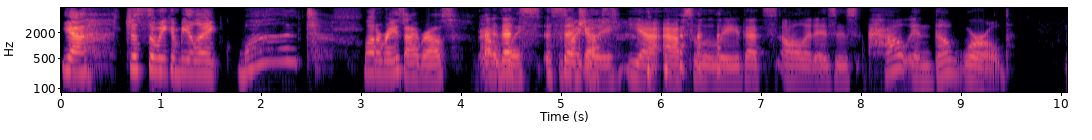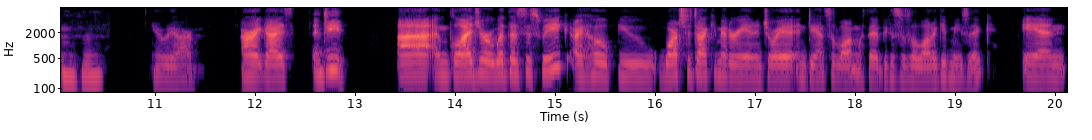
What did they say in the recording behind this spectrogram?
Yeah, just so we can be like, what? A lot of raised eyebrows. Probably. That's essentially, yeah, absolutely. That's all it is. Is how in the world? mm-hmm. Here we are. All right, guys. Indeed. Uh, I'm glad you're with us this week. I hope you watch the documentary and enjoy it and dance along with it because there's a lot of good music. And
